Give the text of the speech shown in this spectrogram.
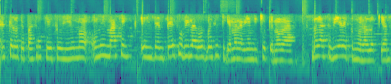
Es que lo que pasa es que subí uno, una imagen e intenté subirla dos veces y ya me la habían dicho que no la, no la subiera y pues me la bloquearon.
